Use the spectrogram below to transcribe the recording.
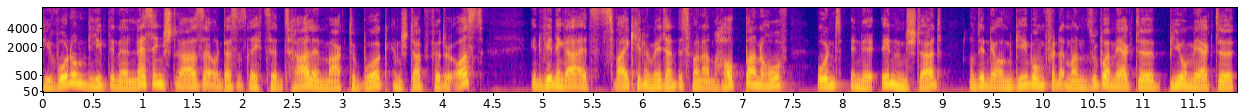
Die Wohnung die liegt in der Lessingstraße und das ist recht zentral in Magdeburg im Stadtviertel Ost. In weniger als zwei Kilometern ist man am Hauptbahnhof und in der Innenstadt. Und in der Umgebung findet man Supermärkte, Biomärkte,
